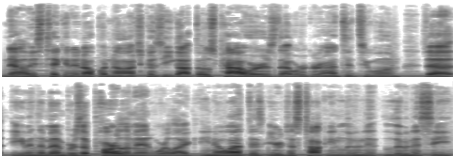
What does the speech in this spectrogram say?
now he's taking it up a notch because he got those powers that were granted to him that even the members of parliament were like, you know what, this, you're just talking lunacy,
